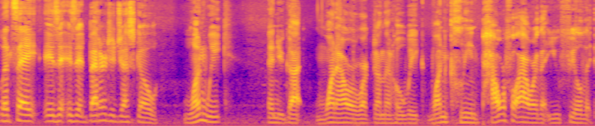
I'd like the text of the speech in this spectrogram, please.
let's say, is it is it better to just go one week and you got one hour work done that whole week, one clean, powerful hour that you feel that,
